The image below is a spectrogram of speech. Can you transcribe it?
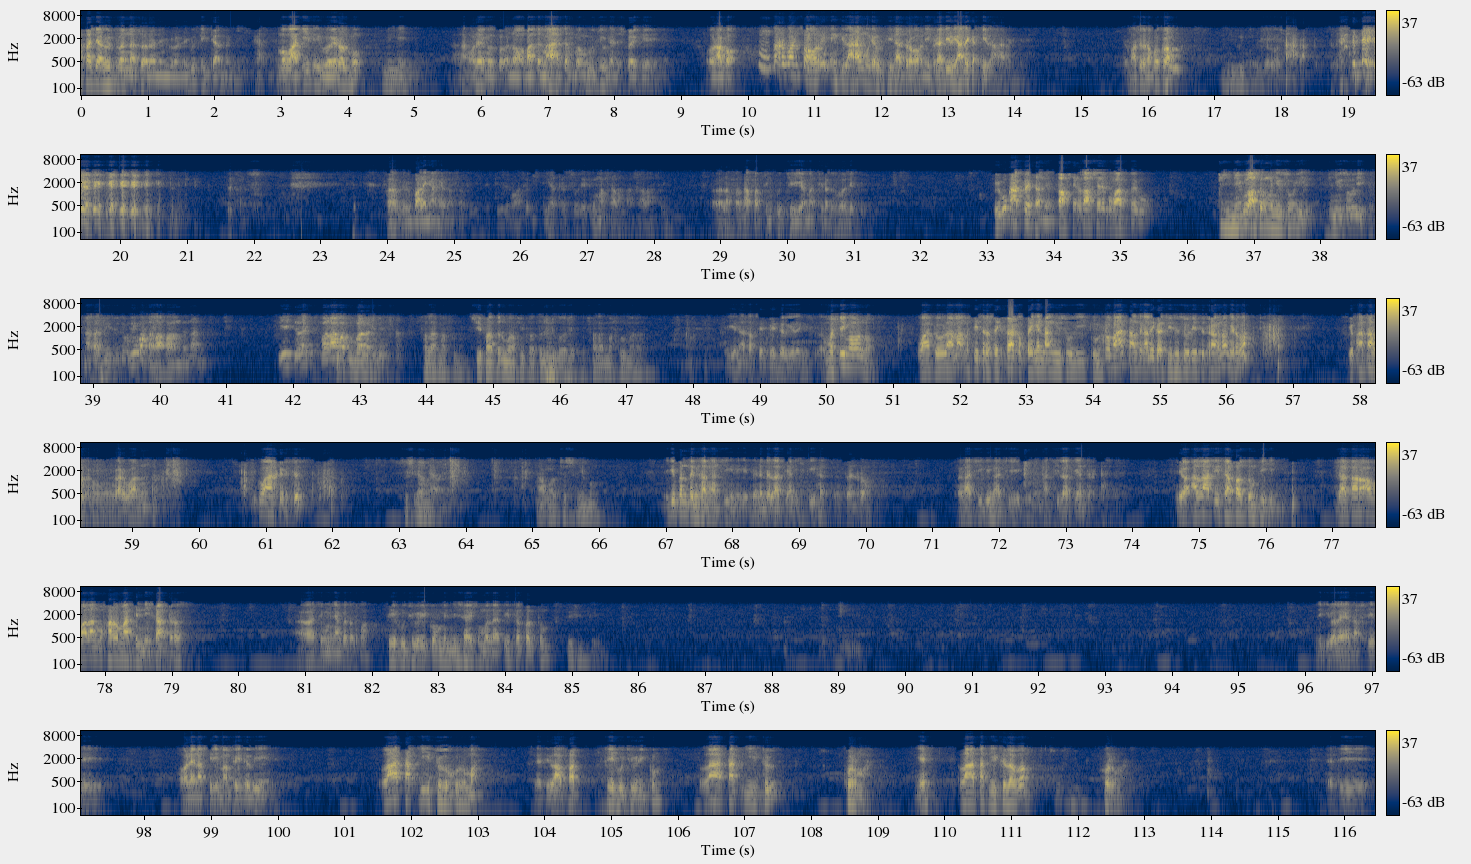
Apa jauh Tuhan Nasrani ning itu tidak mengikat. Mewakili ghairul mukmin. Nah, orang yang no macam-macam konghucu dan sebagainya. Orang kok karuan sore yang dilarang mau Yahudi Nasrani berarti liane gak dilarang. Termasuk apa kok? Sarap. Paham, paling angel masalah. Jadi termasuk istihad tersulit itu masalah-masalah sing uh, lafaz-lafaz sing ujri ya majrat ghalib. Iku kabeh kan ya, tafsir-tafsir ku kabeh dini ku langsung menyusui. Nyusuli. Nah, kalau disusuli wah salah paham tenan. Iya jelas, fala mafhum lagi. Fala mafhum. Sifatun muafiqatun lil ghalib. Fala mafhum. Iya nak tafsir beda lagi. Mesti ngono. Waduh ulama mesti tersiksa kepengen nang nyusuli. Kok fatal sekali gak disusuli diterangno gitu apa? Ya fatal loh, karuan. Iku akhir sus. Sus ya. Awal sus limo. Iki penting sangat ngaji ini, bener latihan istihad, ben roh. Ngaji ini ngaji ngaji latihan cerdas. Ya Allah tidak tumbihin. Zakar awalan muharramatin nisa terus. Uh, sing menyangkut apa? Fi hujurikum min nisaikum allati dakaltum bihin. Iki oleh nafsiri oleh nafsiri Imam Bedawi la takyidul hurmah. Jadi lafat fi hujurikum la takyidul hurmah. Nggih. La takyidul apa? Hurmah. Jadi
